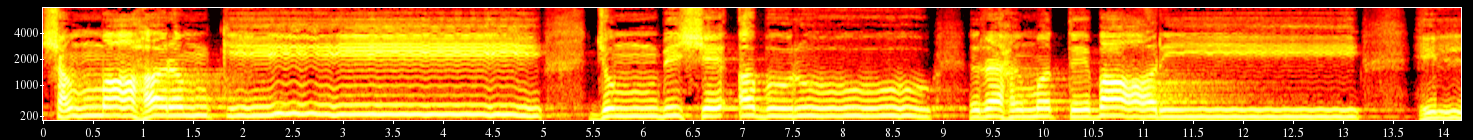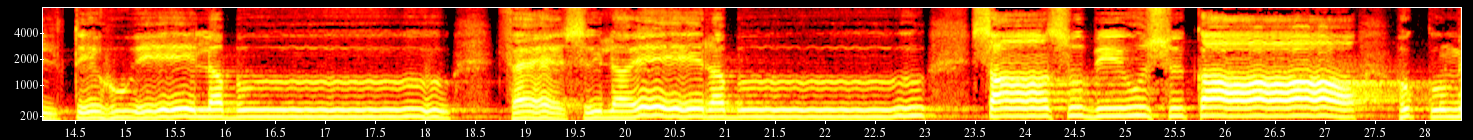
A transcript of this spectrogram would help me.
شمع حرم کی جنبش ابرو رحمت باری ہلتے ہوئے لب فیصلہ رب سانس بھی اس کا حکم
